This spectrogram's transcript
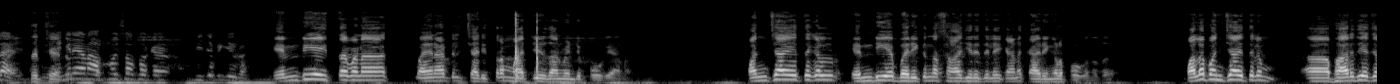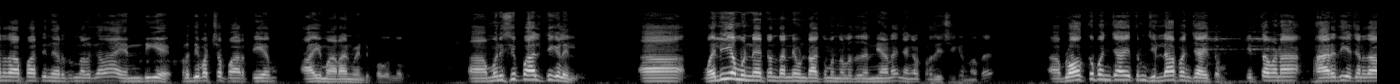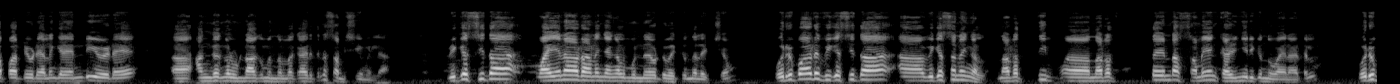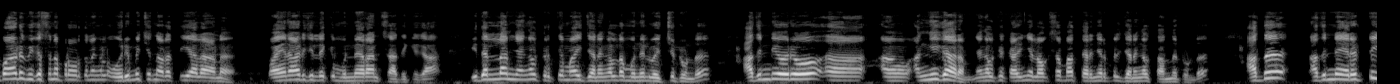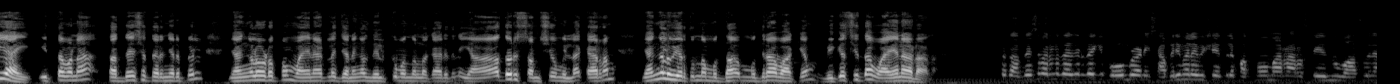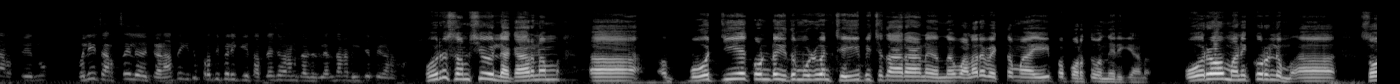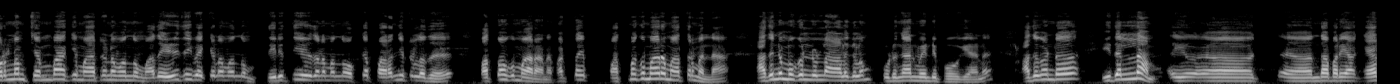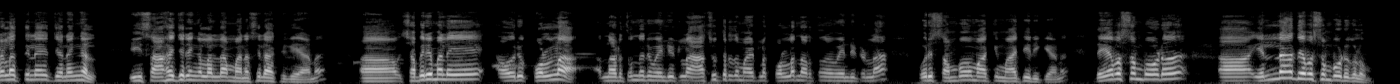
അല്ലേ? എങ്ങനെയാണ് ആത്മവിശ്വാസമൊക്കെ B J പിക്ക് ഇവിടെ? എൻ ഡി എ ഇത്തവണ വയനാട്ടിൽ ചരിത്രം മാറ്റി എഴുതാൻ വേണ്ടി പോവുകയാണ്. പഞ്ചായത്തുകൾ എൻ ഡി എ ഭരിക്കുന്ന സാഹചര്യത്തിലേക്കാണ് കാര്യങ്ങൾ പോകുന്നത്. പല പഞ്ചായത്തിലും ഭാരതീയ ജനതാ പാർട്ടി നേതൃത്വം നൽകുന്ന എൻ ഡി എ പ്രതിപക്ഷ പാർട്ടിയും ആയി മാറാൻ വേണ്ടി പോകുന്നത്. മുനിസിപ്പാലിറ്റികളിൽ വലിയ മുന്നേറ്റം തന്നെ ഉണ്ടാക്കുമെന്നുള്ളത് തന്നെയാണ് ഞങ്ങൾ പ്രതീക്ഷിക്കുന്നത്. ബ്ലോക്ക് പഞ്ചായത്തും ജില്ലാ പഞ്ചായത്തും ഇത്തവണ ഭാരതീയ ജനതാ പാർട്ടിയുടെ അല്ലെങ്കിൽ എൻ ഡി എയുടെ അംഗങ്ങൾ ഉണ്ടാകുമെന്നുള്ള കാര്യത്തിൽ സംശയമില്ല. വികസിത വയനാടാണ് ഞങ്ങൾ മുന്നോട്ട് വെക്കുന്ന ലക്ഷ്യം. ഒരുപാട് വികസിത വികസനങ്ങൾ നടത്തി നടത്തേണ്ട സമയം കഴിഞ്ഞിരിക്കുന്നു വയനാട്ടിൽ. ഒരുപാട് വികസന പ്രവർത്തനങ്ങൾ ഒരുമിച്ച് നടത്തിയാലാണ് വയനാട് ജില്ലയ്ക്ക് മുന്നേറാൻ സാധിക്കുക. ഇതെല്ലാം ഞങ്ങൾ കൃത്യമായി ജനങ്ങളുടെ മുന്നിൽ വെച്ചിട്ടുണ്ട്. അതിന്റെ ഒരു അംഗീകാരം ഞങ്ങൾക്ക് കഴിഞ്ഞ ലോക്സഭാ തെരഞ്ഞെടുപ്പിൽ ജനങ്ങൾ തന്നിട്ടുണ്ട്. അത് അതിന്റെ ഇരട്ടിയായി ഇത്തവണ തദ്ദേശ തെരഞ്ഞെടുപ്പിൽ ഞങ്ങളോടൊപ്പം വയനാട്ടിലെ ജനങ്ങൾ നിൽക്കുമെന്നുള്ള കാര്യത്തിന് യാതൊരു സംശയവുമില്ല. കാരണം ഞങ്ങൾ ഉയർത്തുന്ന മുദ്ര മുദ്രാവാക്യം വികസിത വയനാടാണ്. തദ്ദേശ ഭരണ തെരഞ്ഞെടുപ്പിലേക്ക് പോകുമ്പോഴാണ് ഈ ശബരിമല വിഷയത്തിൽ പത്മകുമാറിനെ അറസ്റ്റ് ചെയ്യുന്നു വാസുവിനെ അറസ്റ്റ് ചെയ്യുന്നു വലിയ ചർച്ചയിൽ നിൽക്കുകയാണ്. അത് ഇത് പ്രതിഫലിക്കും തദ്ദേശ ഭരണ തെരഞ്ഞെടുപ്പിൽ. എന്താണ് ബി ജെ പി കണക്ക് ഒരു സംശയവുമില്ല. കാരണം പോറ്റിയെ കൊണ്ട് ഇത് മുഴുവൻ ചെയ്യിപ്പിച്ചത് ആരാണ് എന്ന് വളരെ വ്യക്തമായി ഇപ്പൊ പുറത്തു വന്നിരിക്കുകയാണ്. ഓരോ മണിക്കൂറിലും സ്വർണം ചെമ്പാക്കി മാറ്റണമെന്നും അത് എഴുതി വെക്കണമെന്നും തിരുത്തി എഴുതണമെന്നും ഒക്കെ പറഞ്ഞിട്ടുള്ളത് പത്മകുമാറാണ്. പക്ഷേ പത്മകുമാർ മാത്രമല്ല അതിനു മുകളിലുള്ള ആളുകളും കുടുങ്ങാൻ വേണ്ടി പോവുകയാണ്. അതുകൊണ്ട് ഇതെല്ലാം എന്താ പറയുക കേരളത്തിലെ ജനങ്ങൾ ഈ സാഹചര്യങ്ങളെല്ലാം മനസ്സിലാക്കുകയാണ്. ശബരിമലയെ ഒരു കൊള്ള നടത്തുന്നതിന് വേണ്ടിയിട്ടുള്ള ആസൂത്രിതമായിട്ടുള്ള കൊള്ള നടത്തുന്നതിന് വേണ്ടിയിട്ടുള്ള ഒരു സംഭവമാക്കി മാറ്റിയിരിക്കുകയാണ്. ദേവസ്വം ബോർഡ് എല്ലാ ദേവസ്വം ബോർഡുകളും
